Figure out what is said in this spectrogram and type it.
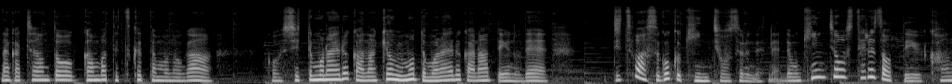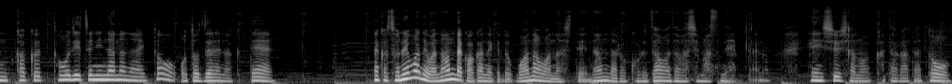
なんかちゃんと頑張って作ったものがこう知ってもらえるかな興味持ってもらえるかなっていうので実はすごく緊張するんですね。でも緊張してるぞっていう感覚当日にならないと訪れなくてなんかそれまではなんだかわかんないけどわなわなしてなんだろうこれざわざわしますねみたいな。編集者の方々と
